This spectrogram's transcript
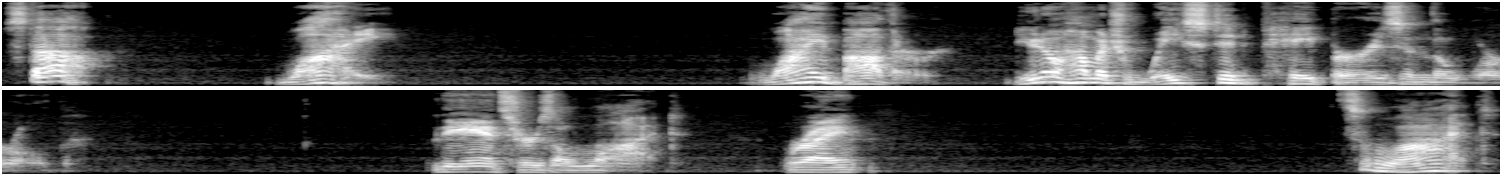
Stop. Why? Why bother? Do you know how much wasted paper is in the world? The answer is a lot, right? It's a lot.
